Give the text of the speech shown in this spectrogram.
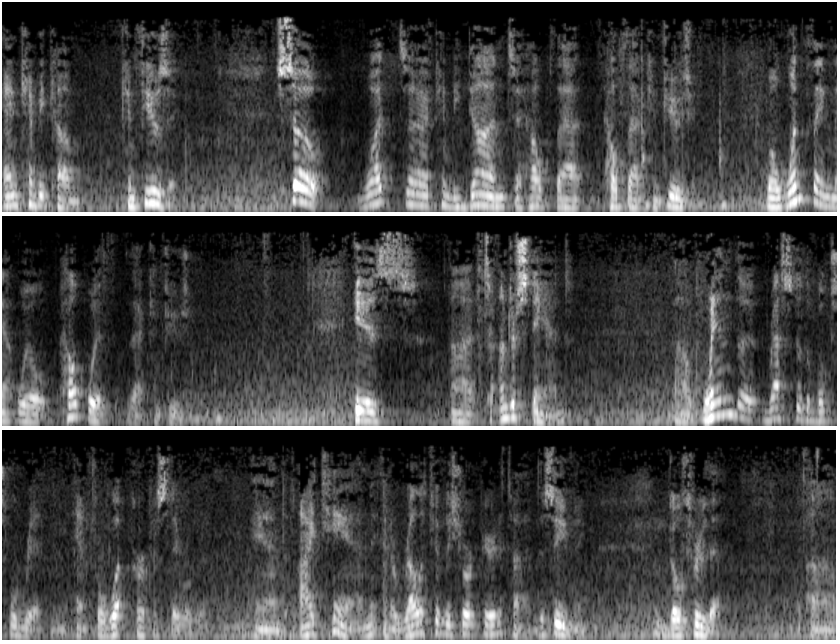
and can become confusing. So, what uh, can be done to help that help that confusion? Well, one thing that will help with that confusion is uh, to understand uh, when the rest of the books were written and for what purpose they were written. And I can, in a relatively short period of time, this evening, go through that uh,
